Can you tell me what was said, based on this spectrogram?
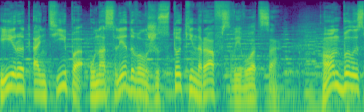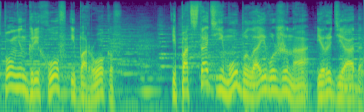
Ирод Антипа унаследовал жестокий нрав своего отца. Он был исполнен грехов и пороков И под стать ему была его жена Иродиада.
